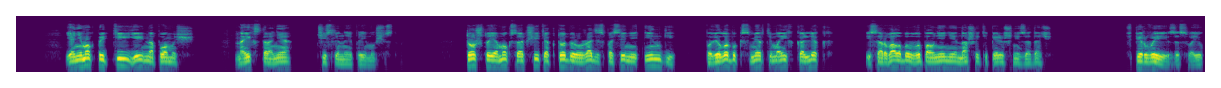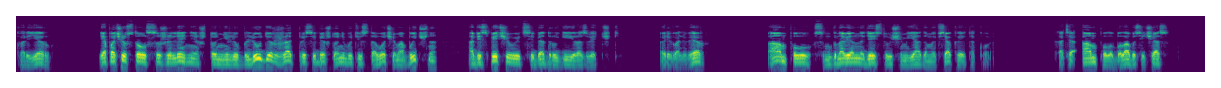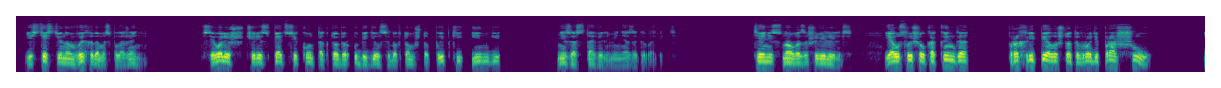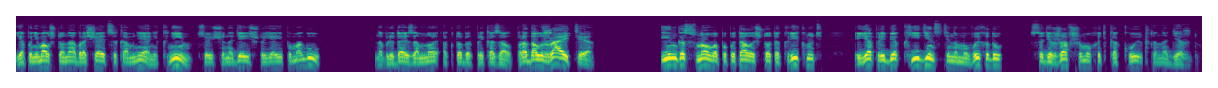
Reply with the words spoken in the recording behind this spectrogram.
Я не мог прийти ей на помощь. На их стороне численные преимущества. То, что я мог сообщить Октоберу ради спасения Инги, повело бы к смерти моих коллег и сорвало бы выполнение нашей теперешней задачи. Впервые за свою карьеру я почувствовал сожаление, что не люблю держать при себе что-нибудь из того, чем обычно обеспечивают себя другие разведчики. Револьвер, ампулу с мгновенно действующим ядом и всякое такое. Хотя ампула была бы сейчас естественным выходом из положения. Всего лишь через пять секунд Октобер убедился бы в том, что пытки Инги не заставили меня заговорить. Тени снова зашевелились. Я услышал, как Инга прохрипела что-то вроде «прошу». Я понимал, что она обращается ко мне, а не к ним, все еще надеясь, что я ей помогу. Наблюдая за мной, Октобер приказал «Продолжайте!». Инга снова попыталась что-то крикнуть, и я прибег к единственному выходу, содержавшему хоть какую-то надежду.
